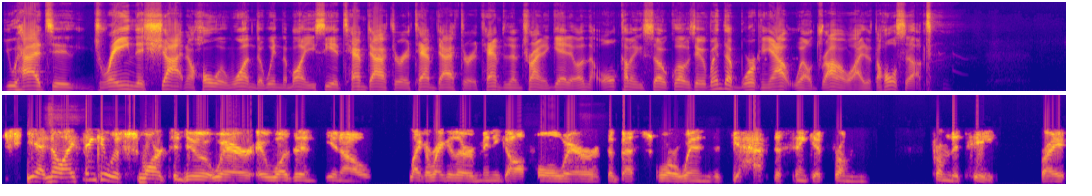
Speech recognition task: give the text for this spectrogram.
you had to drain this shot in a hole in one to win the money. You see attempt after attempt after attempt, and them trying to get it, and all coming so close. It ended up working out well drama wise, but the hole sucked. Yeah, no, I think it was smart to do it where it wasn't, you know, like a regular mini golf hole where the best score wins. You have to sink it from from the tee, right?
